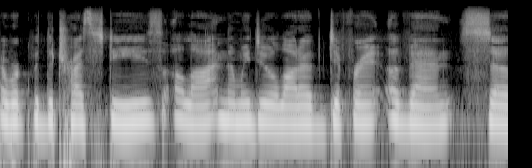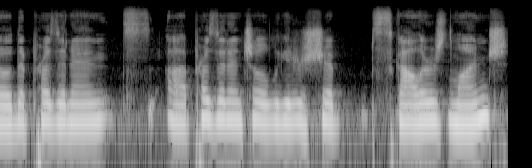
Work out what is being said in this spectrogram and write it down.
I work with the trustees a lot, and then we do a lot of different events. So the president's uh, presidential leadership scholars lunch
